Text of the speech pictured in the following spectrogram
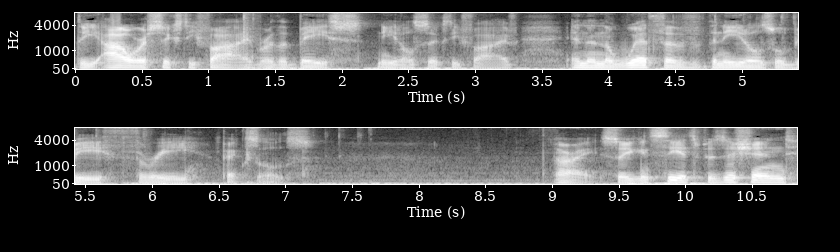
the hour 65 or the base needle 65 and then the width of the needles will be 3 pixels. All right so you can see it's positioned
